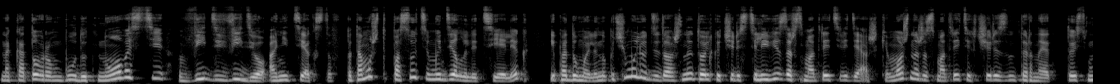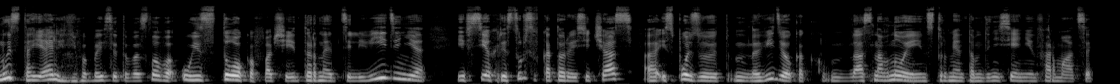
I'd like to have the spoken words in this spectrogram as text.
на котором будут новости в виде видео, а не текстов. Потому что, по сути, мы делали телек и подумали, ну почему люди должны только через телевизор смотреть видяшки? Можно же смотреть их через интернет. То есть мы стояли, не побоюсь этого слова, у истоков вообще интернет-телевидения и всех ресурсов, которые сейчас а, используют видео как основной инструмент там, донесения информации.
